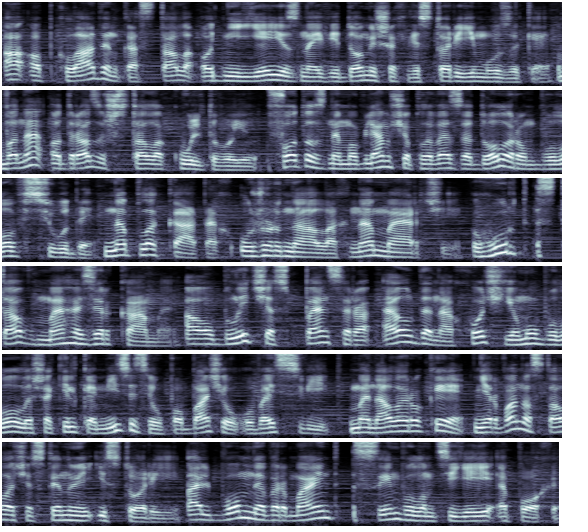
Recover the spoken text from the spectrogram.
А обкладинка стала однією з найвідоміших в історії музики. Вона одразу ж стала культовою. Фото з немовлям, що пливе за доларом, було всюди: на плакатах, у журналах, на мерчі. Гурт став мегазірками, а обличчя Спенсера Елдена, хоч йому було лише кілька місяців, побачив увесь світ. Минали роки. Нірвана стала частиною історії. Альбом Nevermind – символом цієї епохи.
